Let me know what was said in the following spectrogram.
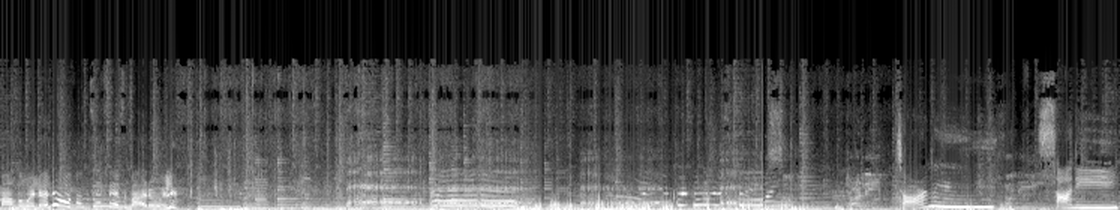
Malu, ele olhou quando você fez o barulho. Charlie, Charlie! Sunny. Sunny!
